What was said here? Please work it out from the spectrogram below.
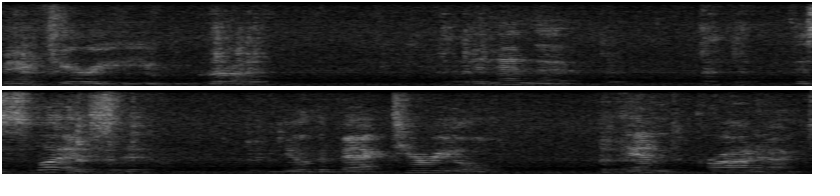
bacteria you can grow. And then the, the sludge, that, you know, the bacterial end product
